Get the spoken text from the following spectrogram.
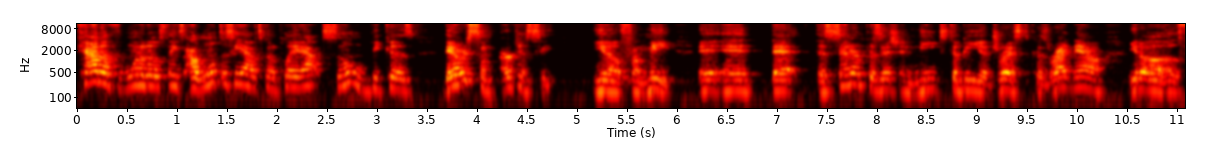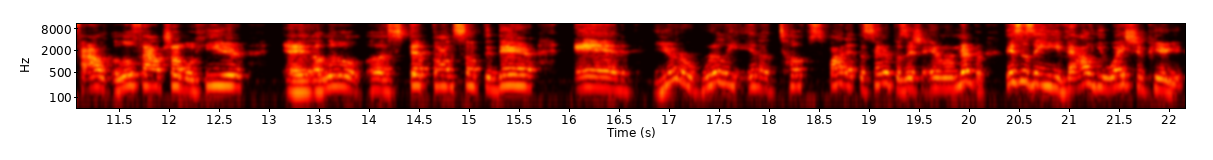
kind of one of those things I want to see how it's gonna play out soon because there is some urgency, you know, from me, and, that the center position needs to be addressed because right now, you know, a foul, a little foul trouble here, a, a little uh, stepped on something there, and you're really in a tough spot at the center position. And remember, this is an evaluation period.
